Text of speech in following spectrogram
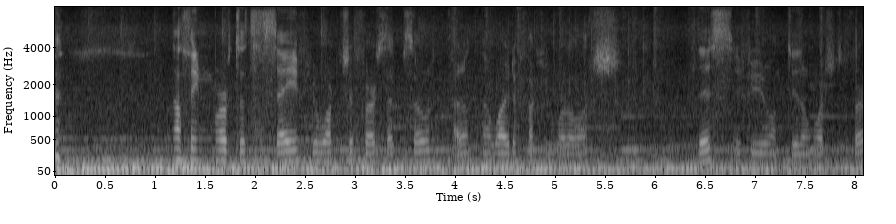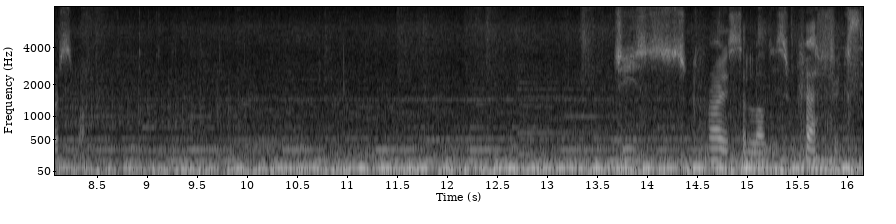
Nothing more to say if you watch the first episode. I don't know why the fuck you wanna watch this if you didn't watch the first one. Jesus Christ, I love these graphics.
